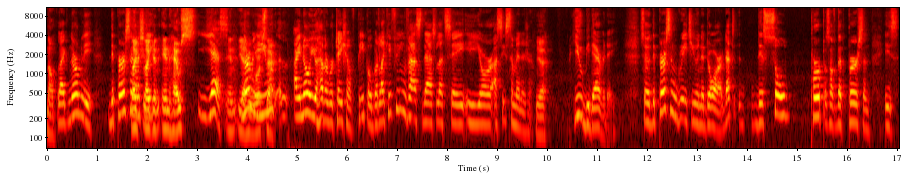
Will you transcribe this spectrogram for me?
No. Like normally, the person Like actually like an in-house Yes. In- yeah, Normally, you would, I know you have a rotation of people, but like if you invest that, let's say your assistant manager, yeah he'll be there every day. So the person greet you in the door. That the sole purpose of that person is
